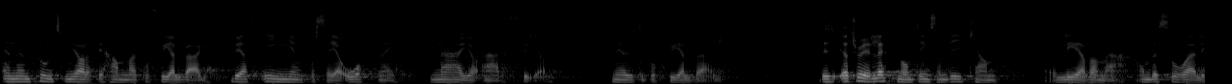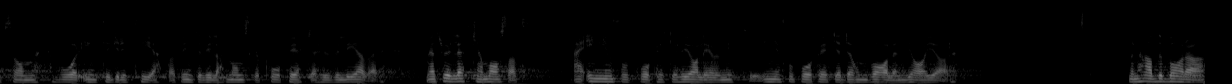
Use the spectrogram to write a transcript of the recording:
ännu en punkt som gör att vi hamnar på fel väg, det är att ingen får säga åt mig när jag är fel. När jag är ute på fel väg. Det, jag tror det är lätt någonting som vi kan eh, leva med. Om det så är liksom vår integritet, att vi inte vill att någon ska påpeka hur vi lever. Men jag tror det lätt kan vara så att nej, ingen får påpeka hur jag lever mitt liv. Ingen får påpeka de valen jag gör. Men hade bara,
